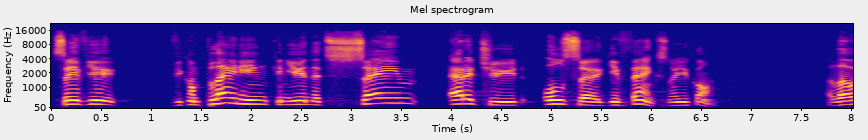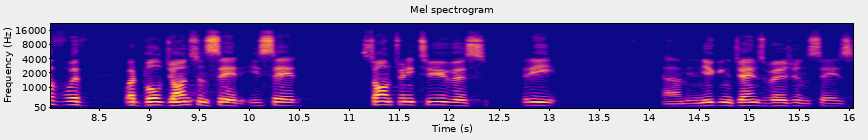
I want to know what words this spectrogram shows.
So if you if you're complaining, can you, in that same attitude, also give thanks? No, you can't. I love with what Bill Johnson said. He said, Psalm 22, verse 3, um, in the New King James Version, says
